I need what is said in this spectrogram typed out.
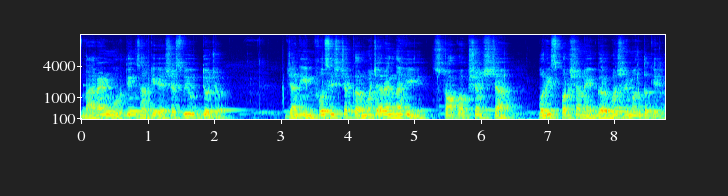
नारायण मूर्तींसारखे यशस्वी उद्योजक ज्यांनी इन्फोसिसच्या कर्मचाऱ्यांनाही स्टॉक ऑप्शन्सच्या परिस्पर्शाने गर्भश्रीमंत केलं.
